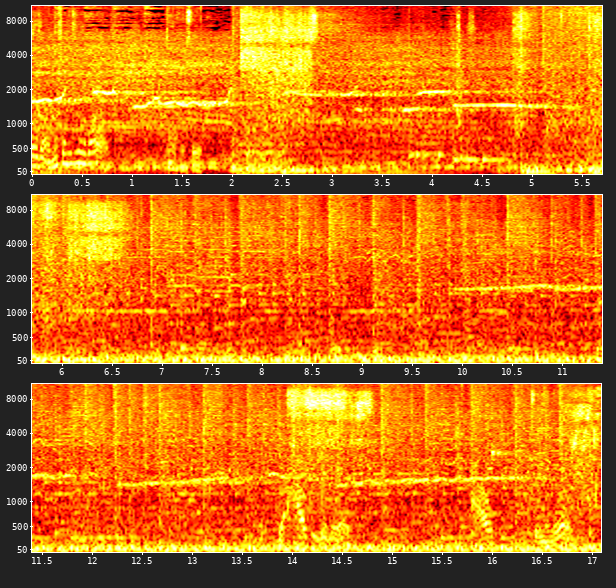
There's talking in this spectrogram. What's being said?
So, I'm saying it all. I can say it. How to win the race? How to win the race?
